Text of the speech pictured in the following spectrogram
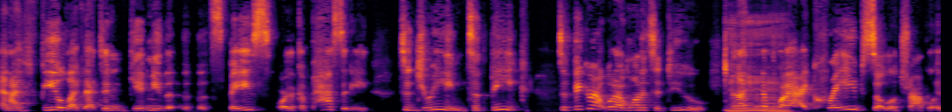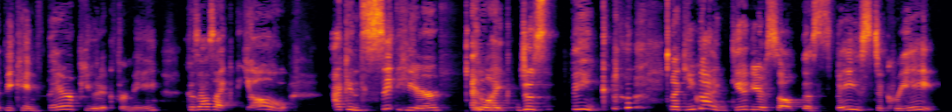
And I feel like that didn't give me the, the, the space or the capacity to dream, to think, to figure out what I wanted to do. And I think that's Mm. why I craved solo travel. It became therapeutic for me because I was like, yo, I can sit here and like just think. like you got to give yourself the space to create,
